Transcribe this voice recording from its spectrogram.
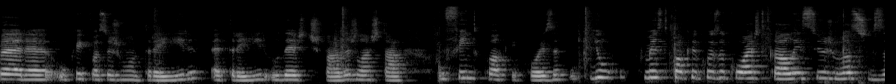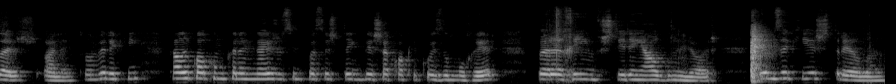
para o que é que vocês vão atrair, atrair o 10 de espadas, lá está, o fim de qualquer coisa e o começo de qualquer coisa com o as de cálice e os vossos desejos. Olhem, estão a ver aqui, tal e qual como caranguejo, eu sinto que vocês têm que deixar qualquer coisa morrer para reinvestir em algo melhor. Temos aqui a estrela,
